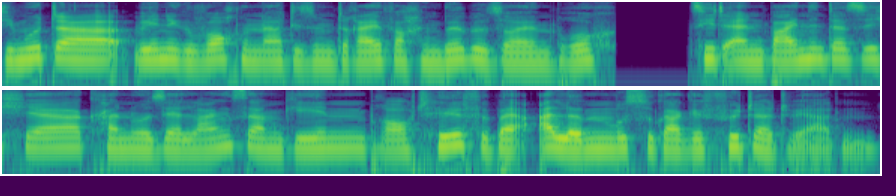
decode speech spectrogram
Die Mutter, wenige Wochen nach diesem dreifachen Wirbelsäulenbruch, zieht ein Bein hinter sich her, kann nur sehr langsam gehen, braucht Hilfe bei allem, muss sogar gefüttert werden.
